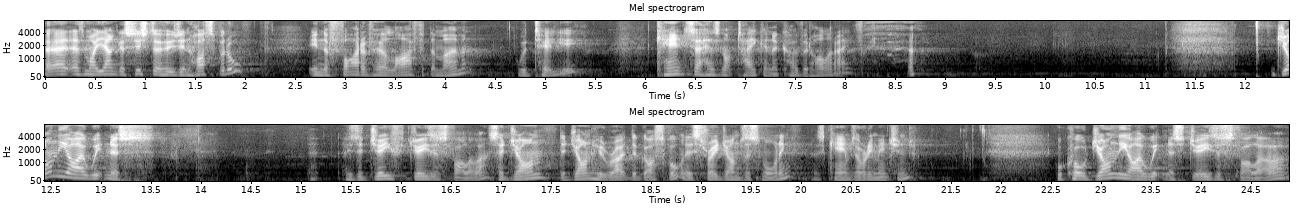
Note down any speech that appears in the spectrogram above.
As my younger sister, who's in hospital, in the fight of her life at the moment, would tell you, cancer has not taken a COVID holiday. John the eyewitness who's a Jesus follower. So, John, the John who wrote the gospel, there's three Johns this morning, as Cam's already mentioned. We'll call John the eyewitness Jesus follower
